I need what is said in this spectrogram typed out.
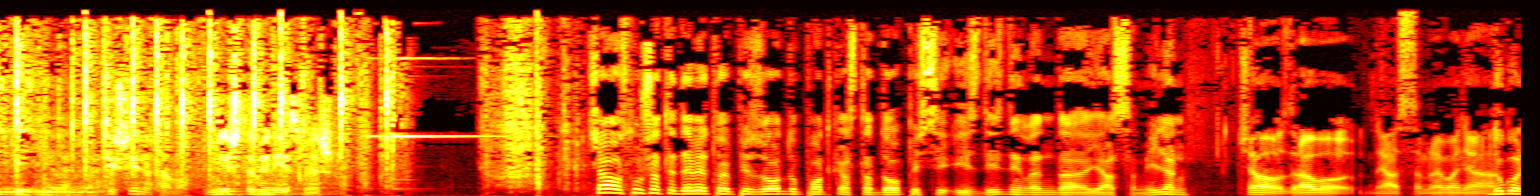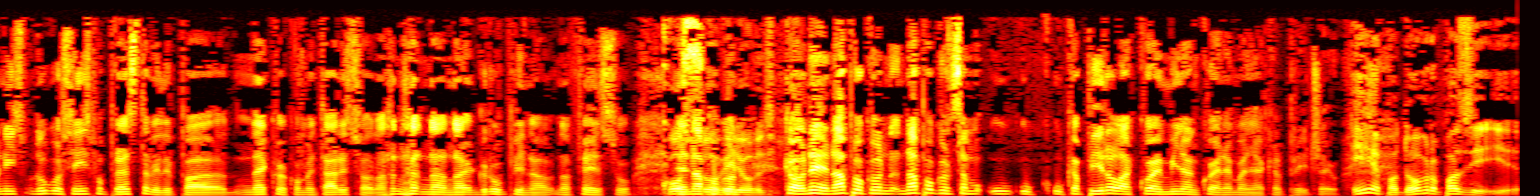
iz Disneylanda. Tišina tamo, ništa mi nije smešno. Ćao, slušate devetu epizodu podcasta Dopisi iz Disneylanda, ja sam Miljan. Ćao, zdravo, ja sam Nemanja. Dugo, nismo, dugo se nismo predstavili, pa neko je komentarisao na, na, na, na grupi, na, na fesu. Ko e, napokon, ljudi? Kao ne, napokon, napokon sam u, u, ukapirala ko je Miljan, ko je Nemanja kad pričaju. E, pa dobro, pazi,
